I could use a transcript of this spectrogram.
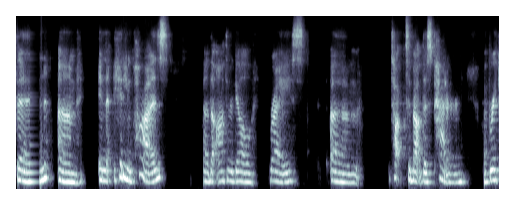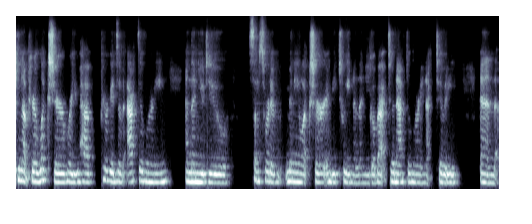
then um, in Hitting Pause, uh, the author Gail Rice um, talks about this pattern of breaking up your lecture where you have periods of active learning and then you do some sort of mini lecture in between and then you go back to an active learning activity and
